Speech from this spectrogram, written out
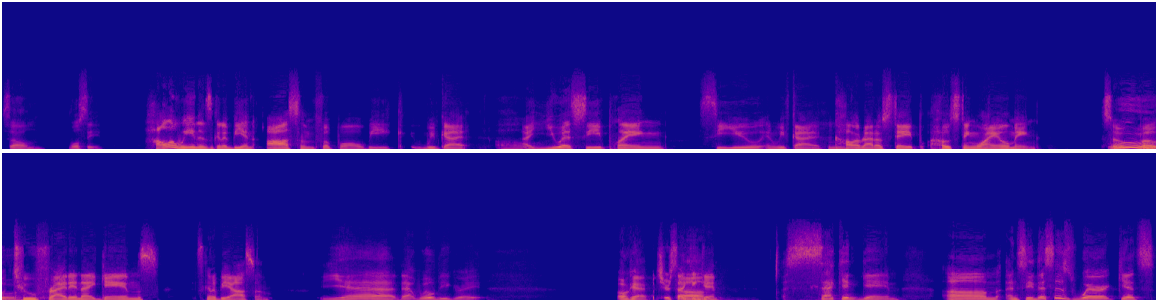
So we'll see. Halloween is going to be an awesome football week. We've got Oh. a USC playing CU, and we've got Mhm. Colorado State hosting Wyoming. So Ooh. both two Friday night games. It's going to be awesome. Yeah, that will be great. Okay, What's your second Um, game? second game. Um, and see, this is where it gets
